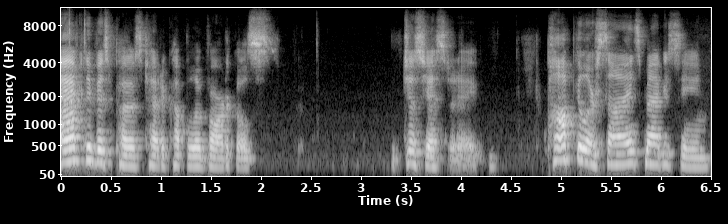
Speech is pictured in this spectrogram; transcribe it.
Activist Post had a couple of articles just yesterday. Popular Science magazine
